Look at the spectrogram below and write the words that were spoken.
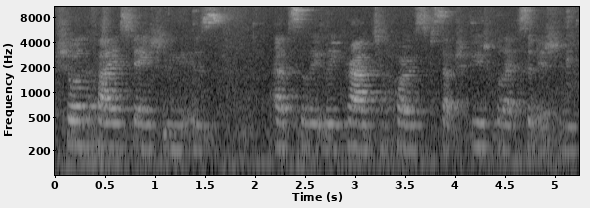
sure the fire station is absolutely proud to host such a beautiful exhibition.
